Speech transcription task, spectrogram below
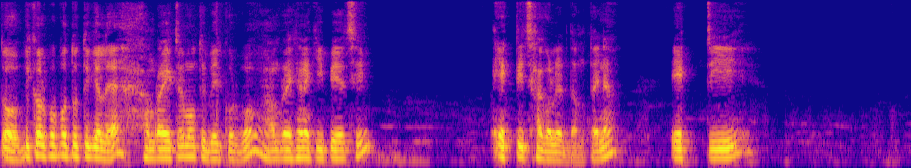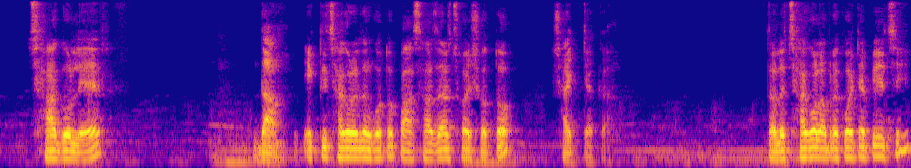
তো বিকল্প পদ্ধতি গেলে আমরা এটার মতো বের করব। আমরা এখানে কি পেয়েছি? একটি ছাগলের দাম, তাই না? একটি ছাগলের দাম, একটি ছাগলের দাম কত? পাঁচ হাজার ছয়শত ষাট টাকা। তাহলে ছাগল আমরা কয়টা পেয়েছি?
